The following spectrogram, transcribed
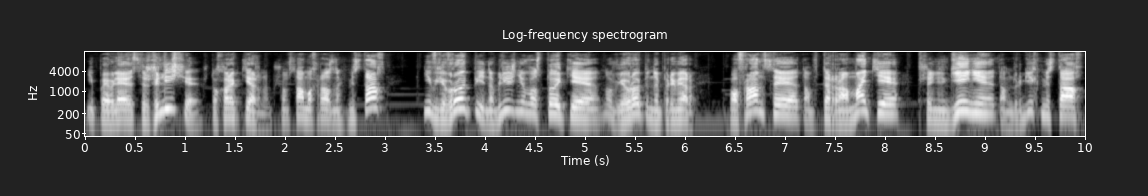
И появляются жилища, что характерно, причем в самых разных местах. И в Европе, и на Ближнем Востоке. Ну, в Европе, например, во Франции, там, в Террамате, в Шенингене, там, в других местах.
